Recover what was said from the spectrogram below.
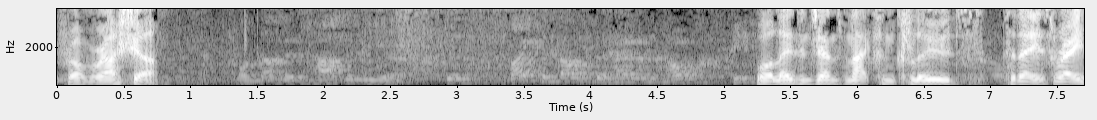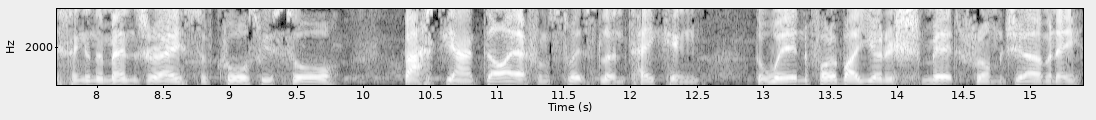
from Russia. Well, ladies and gentlemen, that concludes today's racing. In the men's race, of course, we saw Bastien Dayer from Switzerland taking the win, followed by Jonas Schmidt from Germany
